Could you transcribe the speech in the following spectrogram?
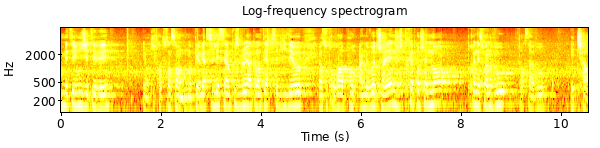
mettez une IGTV et on kiffera tous ensemble. Donc euh, merci de laisser un pouce bleu et un commentaire pour cette vidéo et on se retrouvera pour un nouveau challenge très prochainement. Prenez soin de vous, force à vous et ciao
